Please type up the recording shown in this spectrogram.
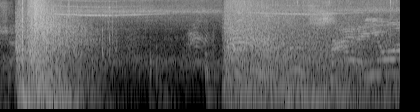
shot. side are you on?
